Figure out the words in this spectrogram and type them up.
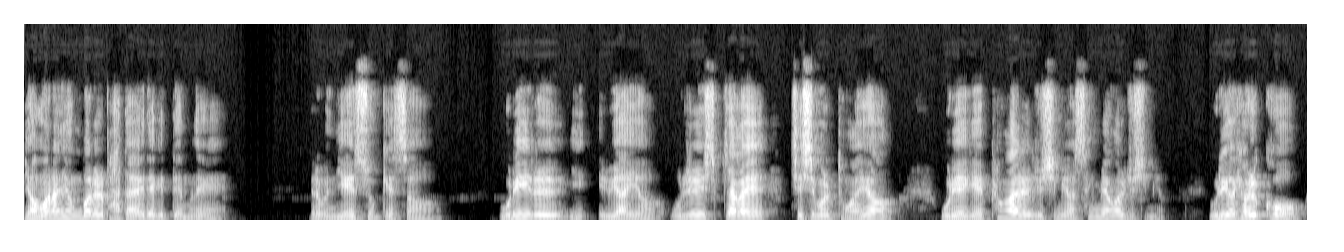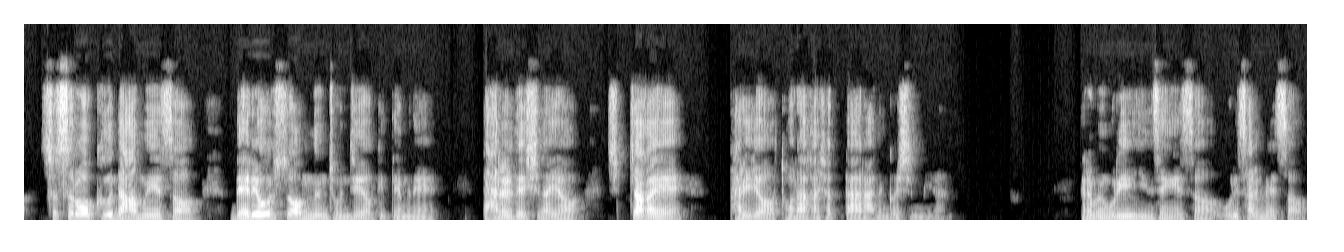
영원한 형벌을 받아야 되기 때문에 여러분 예수께서 우리를 위하여 우리를 십자가의 지심을 통하여 우리에게 평화를 주시며 생명을 주시며 우리가 결코 스스로 그 나무에서 내려올 수 없는 존재였기 때문에 나를 대신하여 십자가에 달려 돌아가셨다라는 것입니다. 여러분 우리 인생에서 우리 삶에서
